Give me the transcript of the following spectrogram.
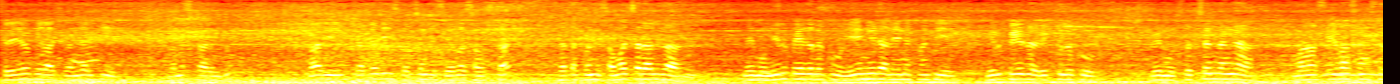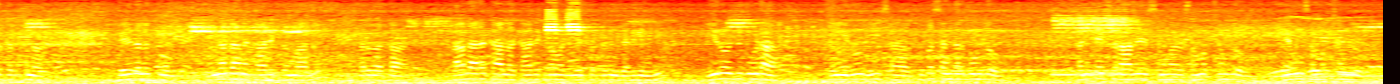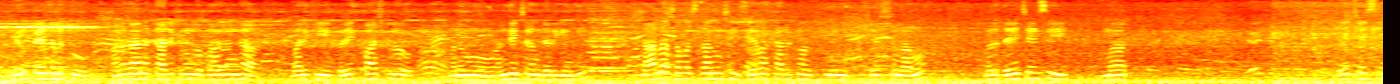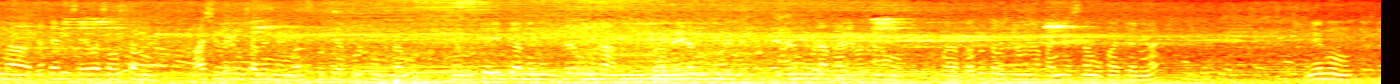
శ్రేయోభిలాషులందరికీ నమస్కారములు. మాది పెద్దది స్వచ్ఛంద సేవా సంస్థ. గత కొన్ని సంవత్సరాలుగా మేము నిరుపేదలకు ఏ నీడ లేనటువంటి నిరుపేద వ్యక్తులకు మేము స్వచ్ఛందంగా మా సేవా సంస్థ తరఫున పేదలకు అన్నదాన కార్యక్రమాలు తర్వాత చాలా రకాల కార్యక్రమాలు చేపట్టడం జరిగింది. ఈరోజు కూడా ఈ ఈ శుభ సందర్భంలో కంటేశ్వర ఆలయ సమక్షంలో దేవుని సమక్షంలో నిరుపేదలకు అన్నదాన కార్యక్రమంలో భాగంగా వారికి బ్రేక్ఫాస్ట్లో మనము అందించడం జరిగింది. చాలా సంవత్సరాల నుంచి ఈ సేవా కార్యక్రమాలు మేము చేస్తున్నాము. మరి దయచేసి మా దయచేసి మా గతడి సేవా సంస్థను ఆశీర్వదించాలని మేము మనస్ఫూర్తిగా కోరుకుంటున్నాము. మేము వృత్తిరీత్యా మేము ఇద్దరం కూడా మా మేడం ఇద్దరం కూడా భార్యభర్తలను ప్రభుత్వ ఉద్యోగులుగా పనిచేస్తున్నాము ఉపాధ్యాయులుగా. మేము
